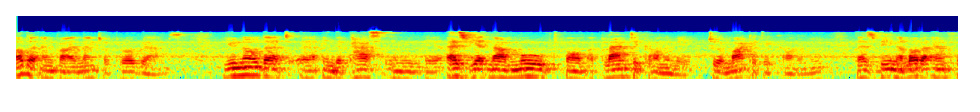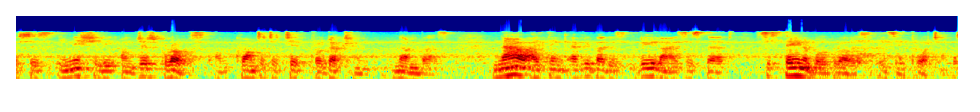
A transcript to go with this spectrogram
other environmental programs, you know that uh, in the past, in, uh, as Vietnam moved from a plant economy to a market economy, there's been a lot of emphasis initially on just growth, on quantitative production numbers. Now I think everybody realizes that sustainable growth is important.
